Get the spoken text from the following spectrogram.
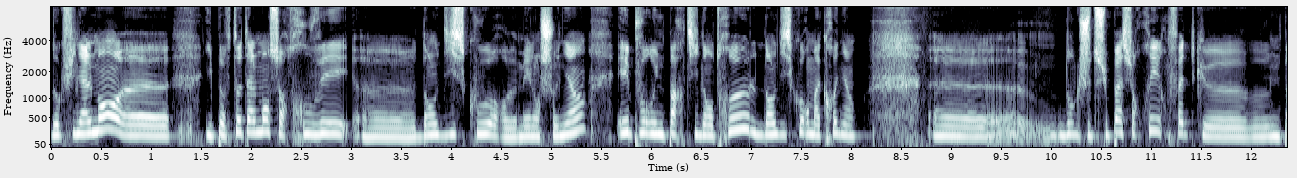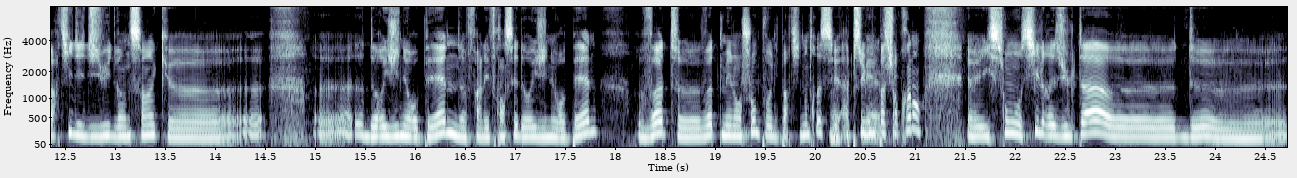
Donc finalement, ils peuvent totalement se retrouver dans le discours mélenchonien et pour une partie d'entre eux dans le discours macronien. Donc je ne suis pas surpris en fait que une partie des 18-25 euh, euh, d'origine européenne, enfin les Français d'origine européenne, votent, euh, votent Mélenchon pour une partie d'entre eux. C'est Ouais, absolument pas surprenant. Euh, ils sont aussi le résultat euh, de euh,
